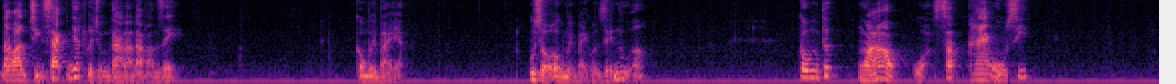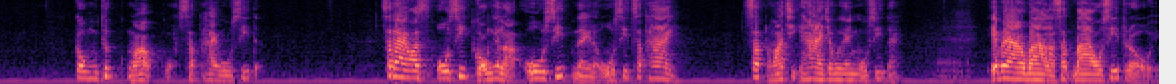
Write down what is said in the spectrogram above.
đáp án chính xác nhất của chúng ta là đáp án gì câu 17 ạ. Úi dồi ôi, 17 còn dễ nữa. Công thức hóa học của sắt hai oxit. Công thức hóa học của sắt hai oxit ạ. Sắt hai oxit có nghĩa là oxit này là oxit sắt 2. Sắt hóa trị 2 trong cái anh oxit này. FeO3 là sắt 3 oxit rồi,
